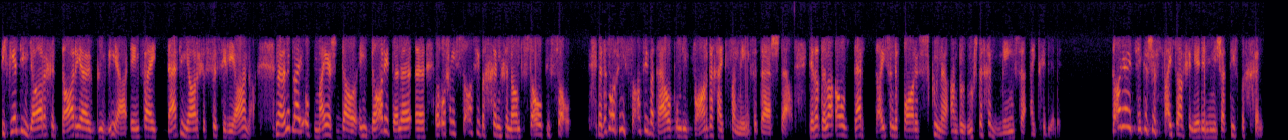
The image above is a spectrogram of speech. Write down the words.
die 14-jarige Dario Guvia en sy 13-jarige Siciliana. Nou hulle bly op Meyersdal en daar het hulle 'n uh, organisasie begin genaamd Soul to Soul. Nou dit is 'n organisasie wat help om die waardigheid van mense te herstel. Dit dat hulle al duisende pare skoene aan behoeftige mense uitgedeel het. Daardie het seker so 5 jaar gelede die inisiatief begin.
